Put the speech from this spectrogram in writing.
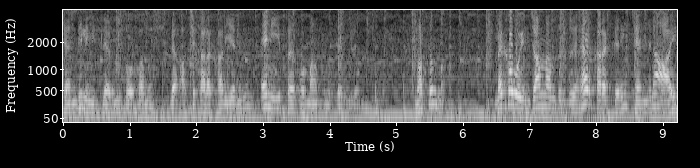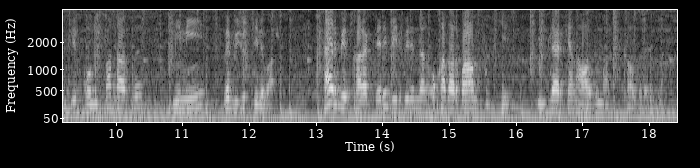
kendi limitlerini zorlamış ve açık ara kariyerinin en iyi performansını sergilemiş. Nasıl mı? McAvoy'un canlandırdığı her karakterin kendine ait bir konuşma tarzı, mimiği ve vücut dili var. Her bir karakteri birbirinden o kadar bağımsız ki izlerken ağzım açık kaldı resmen.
